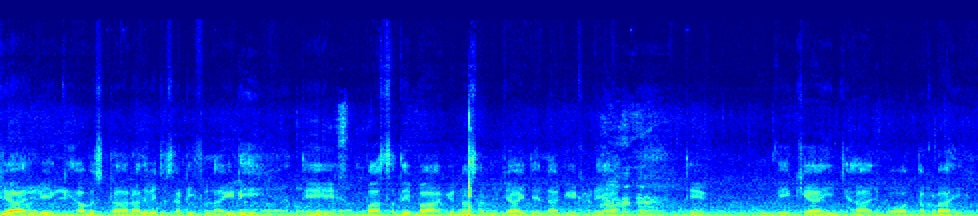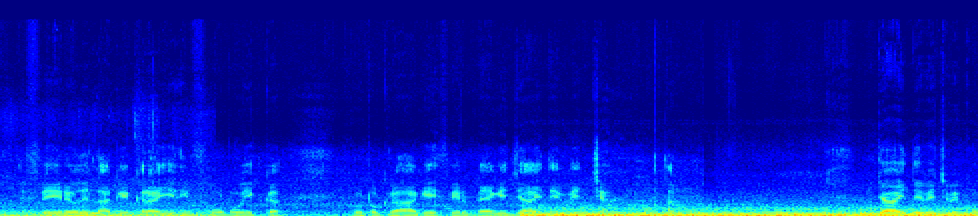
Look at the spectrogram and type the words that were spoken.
ਜਹਾਜ਼ ਵੇਖ ਕੇ ਅਵਸਟਾਰਾ ਦੇ ਵਿੱਚ ਸਾਡੀ ਫਲਾਈਟ ਸੀ ਤੇ ਬੱਸ ਤੇ ਬਹਾ ਕੇ ਉਹਨਾਂ ਸਾਨੂੰ ਜਹਾਜ਼ ਦੇ ਲਾਗੇ ਖੜਿਆ ਤੇ ਵੇਖਿਆ ਅਸੀਂ ਜਹਾਜ਼ ਬਹੁਤ ਤਕੜਾ ਸੀ ਤੇ ਫਿਰ ਉਹਦੇ ਲਾਗੇ ਕਰਾਈ ਅਸੀਂ ਫੋਟੋ ਇੱਕ, ਫੋਟੋ ਕਰਾ ਕੇ ਫਿਰ ਬਹਿ ਗਏ ਜਹਾਜ਼ ਦੇ ਵਿੱਚ। ਤੁਹਾਨੂੰ ਜਹਾਜ਼ ਦੇ ਵਿੱਚ ਵੇਖੋ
